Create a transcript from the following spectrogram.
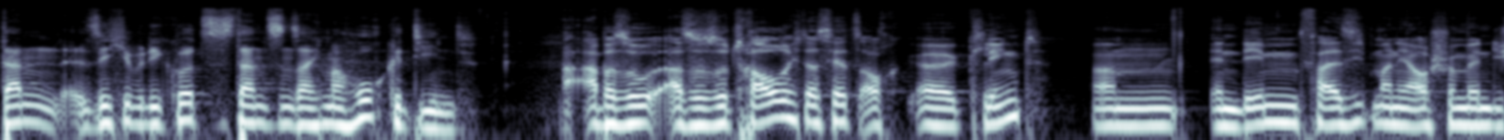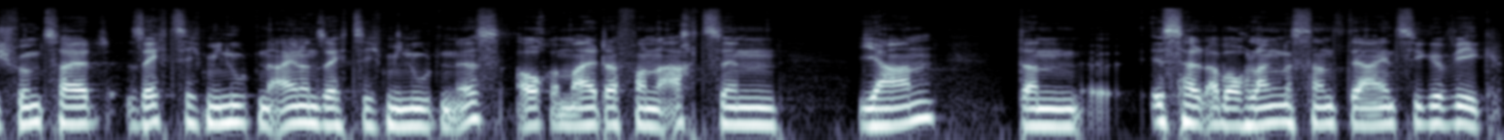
dann sich über die Kurzdistanzen, sag ich mal, hochgedient. Aber so, also so traurig das jetzt auch äh, klingt, ähm, in dem Fall sieht man ja auch schon, wenn die Schwimmzeit 60 Minuten, 61 Minuten ist, auch im Alter von 18 Jahren, dann ist halt aber auch Langdistanz der einzige Weg.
